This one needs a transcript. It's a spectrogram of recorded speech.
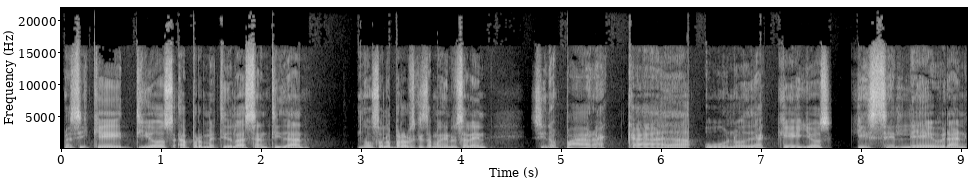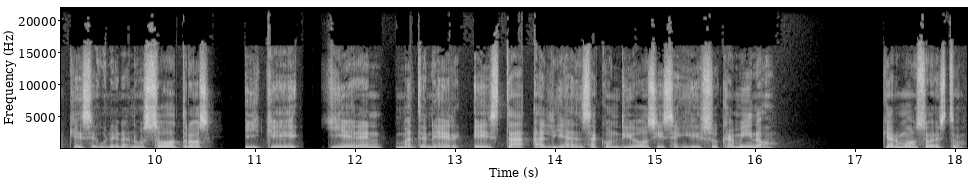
Así que Dios ha prometido la santidad no solo para los que estamos en Jerusalén, sino para cada uno de aquellos que celebran, que se unen a nosotros y que quieren mantener esta alianza con Dios y seguir su camino. Qué hermoso esto.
